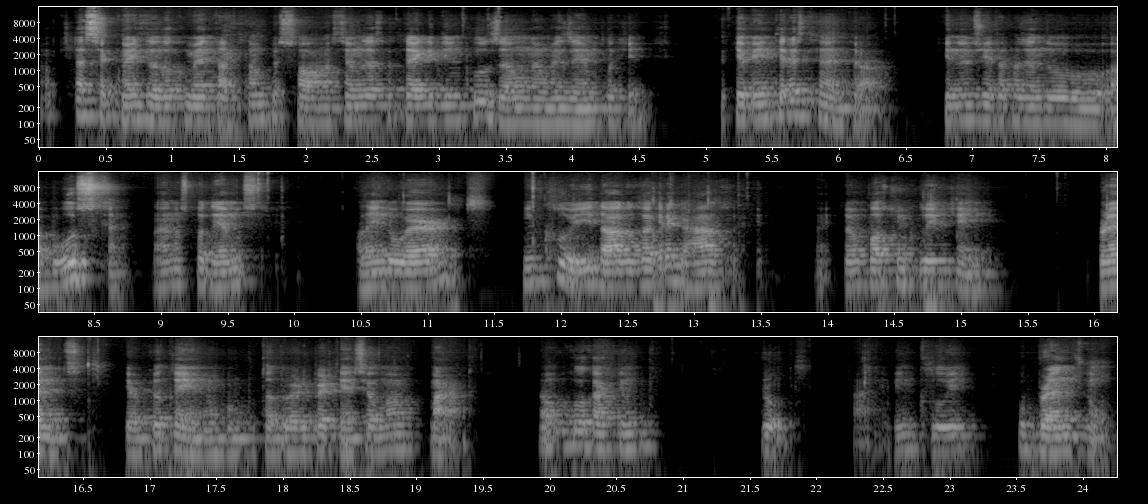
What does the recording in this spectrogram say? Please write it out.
Aqui na sequência da documentação, pessoal, nós temos essa tag de inclusão, né? um exemplo aqui. Isso aqui é bem interessante. Ó. Aqui a gente está fazendo a busca, né? nós podemos, além do where, incluir dados agregados. Aqui, né? Então eu posso incluir quem? Brand, que é o que eu tenho. Né? Um computador ele pertence a uma marca. Então vou colocar aqui um true. Tá? Ele inclui o brand junto.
